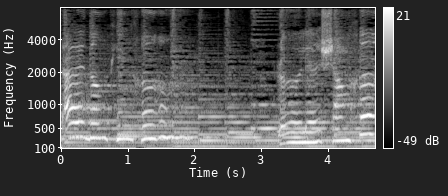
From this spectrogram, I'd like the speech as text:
才能平衡热烈伤痕。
